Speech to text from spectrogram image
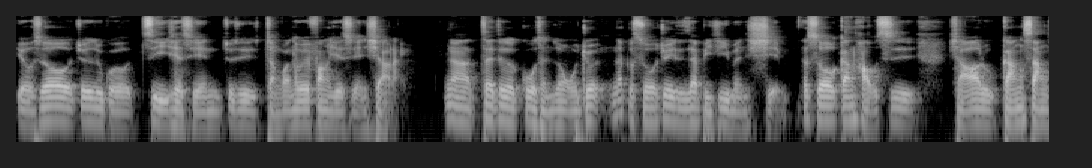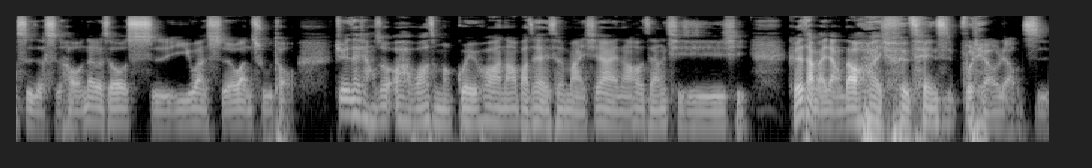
有时候就是如果自己一些时间，就是长官都会放一些时间下来。那在这个过程中，我就那个时候就一直在笔记本写。那时候刚好是小阿鲁刚上市的时候，那个时候十一万、十二万出头，就在想说啊，我要怎么规划，然后把这台车买下来，然后怎样骑骑骑骑。可是坦白讲，到后来就是这件事不了了之。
